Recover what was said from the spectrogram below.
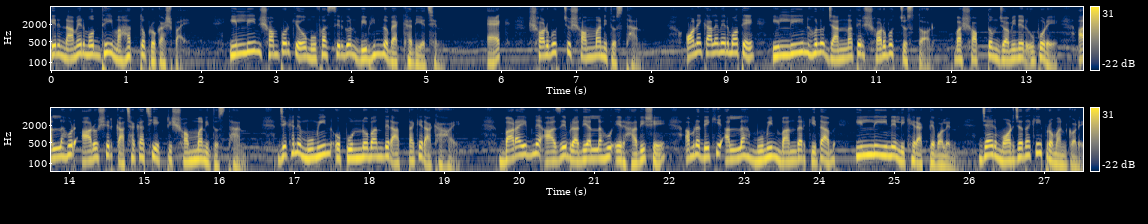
এর নামের মধ্যেই মাহাত্ম প্রকাশ পায়। ইল্লিন সম্পর্কেও মুফাসিরগণ বিভিন্ন ব্যাখ্যা দিয়েছেন। এক, সর্বোচ্চ সম্মানিত স্থান। অনেক আলেমের মতে, ইল্লিন হল জান্নাতের সর্বোচ্চ স্তর। বা সপ্তম জমিনের উপরে আল্লাহর আরশের কাছাকাছি একটি সম্মানিত স্থান, যেখানে মুমিন ও পুণ্যবানদের আত্মাকে রাখা হয়। বারা ইবনে আজেব রাদিয়াল্লাহু এর হাদিসে আমরা দেখি আল্লাহ মুমিন বান্দার কিতাব ইল্লিইনে লিখে রাখতে বলেন, যা এর মর্যাদাকেই প্রমাণ করে।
